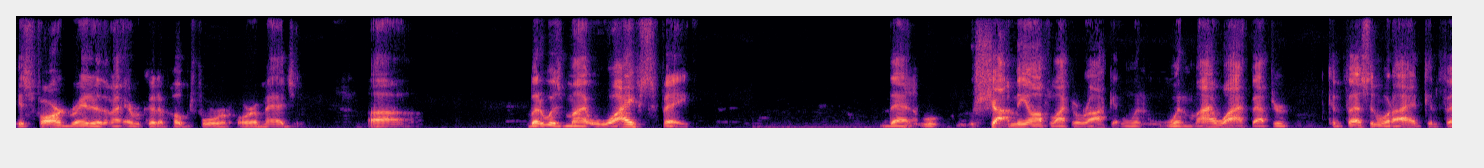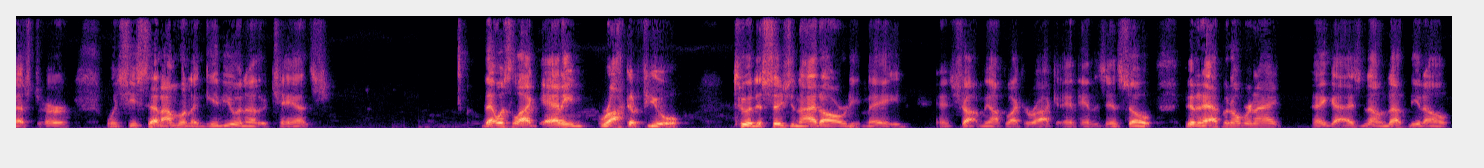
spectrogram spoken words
is far greater than I ever could have hoped for or imagined. Uh, but it was my wife's faith that yeah. shot me off like a rocket. When when my wife, after confessing what I had confessed to her, when she said, "I'm going to give you another chance," that was like adding rocket fuel to a decision I'd already made and shot me off like a rocket. And and, and so, did it happen overnight? Hey guys, no, nothing. You know,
